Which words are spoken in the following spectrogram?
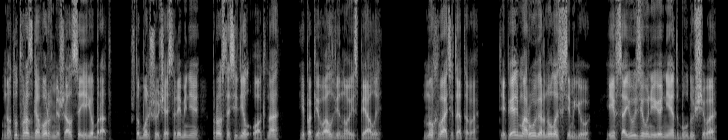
Но тут в разговор вмешался ее брат, что большую часть времени просто сидел у окна и попивал вино из пиалы. Ну, хватит этого. Теперь Мару вернулась в семью, и в союзе у нее нет будущего.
